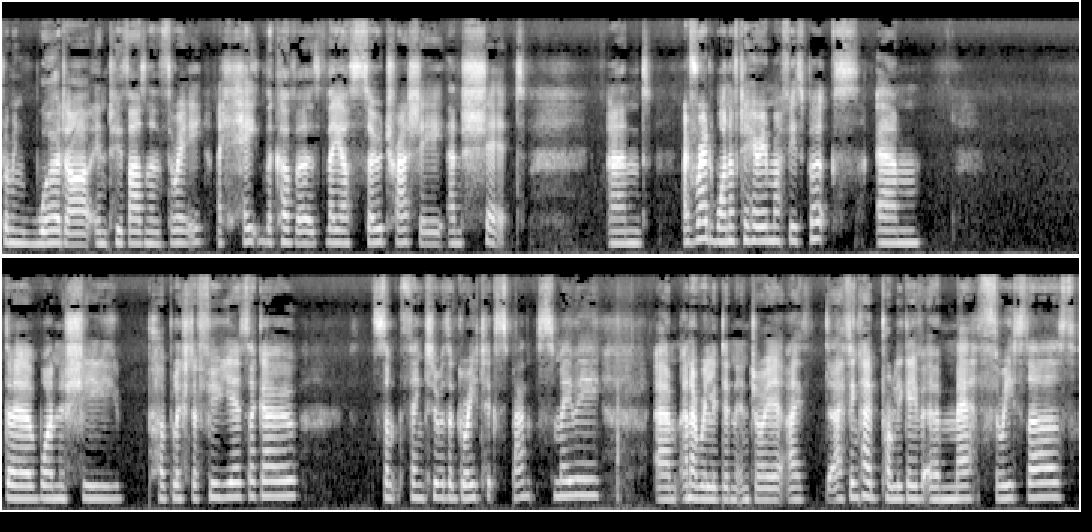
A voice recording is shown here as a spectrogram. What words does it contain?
blooming word art in 2003. I hate the covers. They are so trashy and shit. And I've read one of Tahereh Mafi's books. Um, the one she published a few years ago, something to do with the Great Expanse, maybe. Um, and I really didn't enjoy it. I I think I probably gave it a meh three stars.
